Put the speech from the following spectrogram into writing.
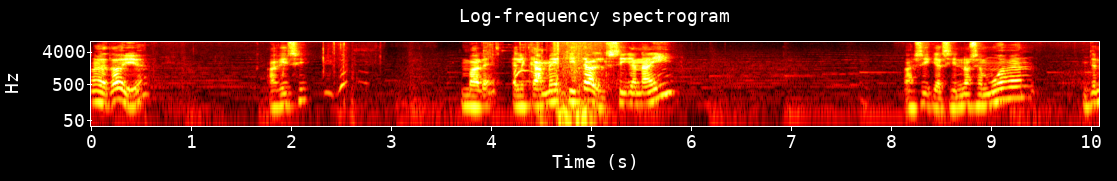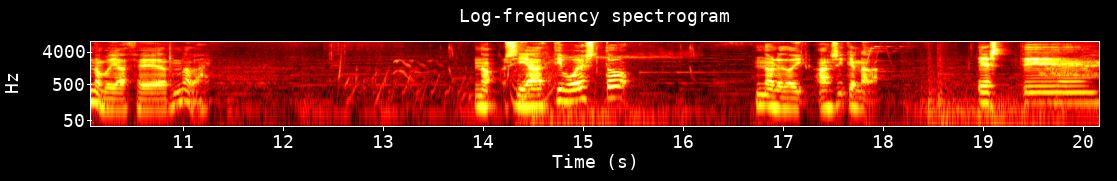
No le doy, ¿eh? Aquí sí. Vale, el Kamek y tal siguen ahí. Así que si no se mueven, yo no voy a hacer nada. No, si activo esto, no le doy. Así que nada. Este...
